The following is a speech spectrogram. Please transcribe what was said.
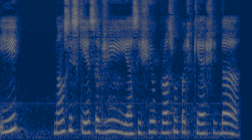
e não se esqueça de assistir o próximo podcast da,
